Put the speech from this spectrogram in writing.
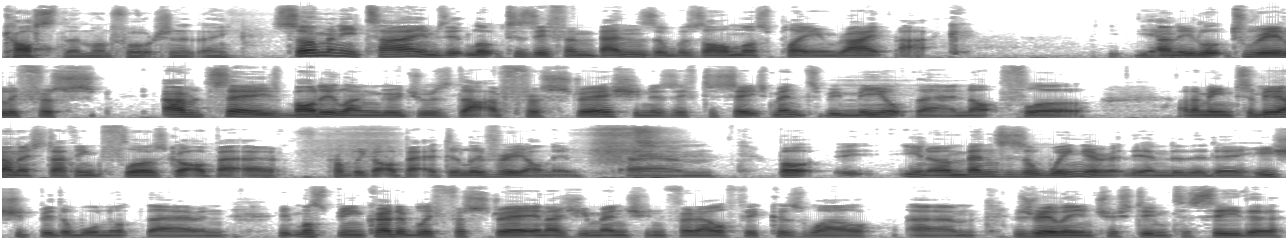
cost them, unfortunately. So many times it looked as if Mbenza was almost playing right back, Yeah. and he looked really frust- I would say his body language was that of frustration, as if to say it's meant to be me up there, not Flo. And I mean, to be Yeah. honest, I think Flo's got a better, probably got a better delivery on him. Um, but you know, and Benz is a winger at the end of the day. He should be the one up there, and it must be incredibly frustrating, as you mentioned, for Elphick as well. Um, it was really interesting to see the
